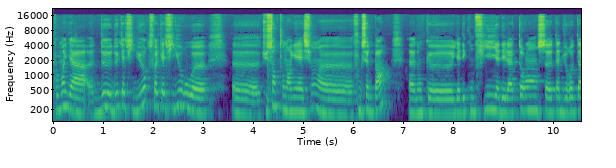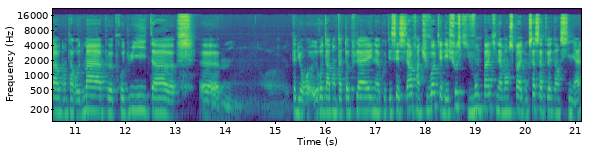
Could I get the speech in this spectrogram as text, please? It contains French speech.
Pour moi, il y a deux, deux, cas de figure. Soit le cas de figure où euh, euh, tu sens que ton organisation euh, fonctionne pas. Euh, donc euh, il y a des conflits, il y a des latences, tu as du retard dans ta roadmap produit, tu as, du retard dans ta top line, côté C, etc. Enfin, tu vois qu'il y a des choses qui vont pas, qui n'avancent pas. Donc ça, ça peut être un signal.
